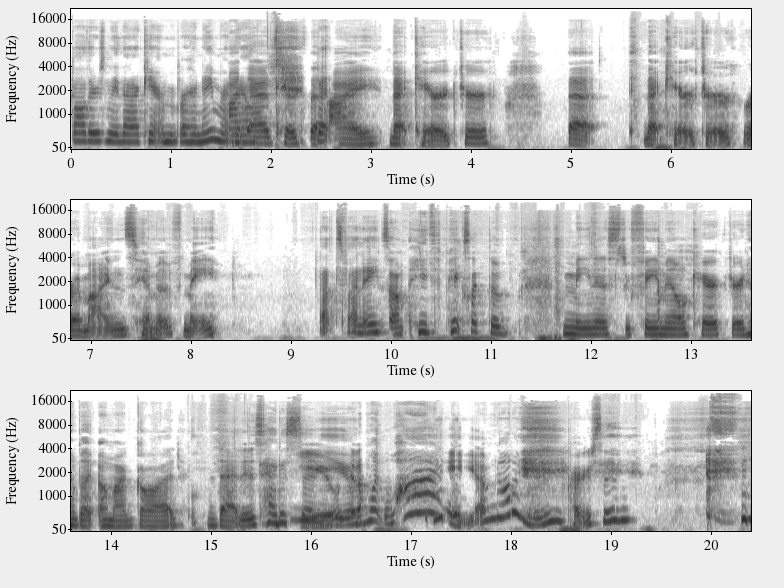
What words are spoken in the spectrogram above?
bothers me that I can't remember her name right My now My dad says that But- I that character that that character reminds him of me. That's funny um, he picks like the meanest female character, and he'll be like, "Oh my god, that is That is so you. you. And I'm like, "Why? I'm not a mean person."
